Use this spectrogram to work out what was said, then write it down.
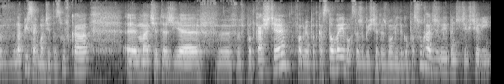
w napisach macie te słówka. E, Macie też je w, w, w podcaście, w formie podcastowej, bo chcę, żebyście też mogli tego posłuchać, jeżeli będziecie chcieli.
